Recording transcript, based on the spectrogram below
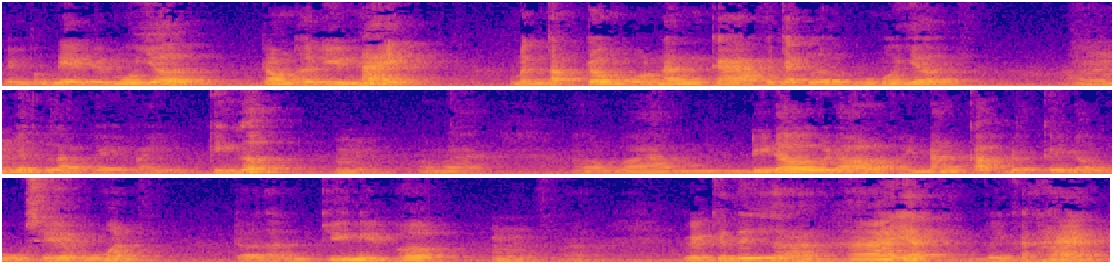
về vấn đề về môi giới trong thời điểm này mình tập trung vào nâng cao cái chất lượng của môi giới à, Ừ. nhất là về phải kiến thức Ừ. và à, và đi đôi với đó là phải nâng cấp được cái đội ngũ sale của mình trở thành chuyên nghiệp hơn Ừ. về cái thứ hai á về khách hàng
